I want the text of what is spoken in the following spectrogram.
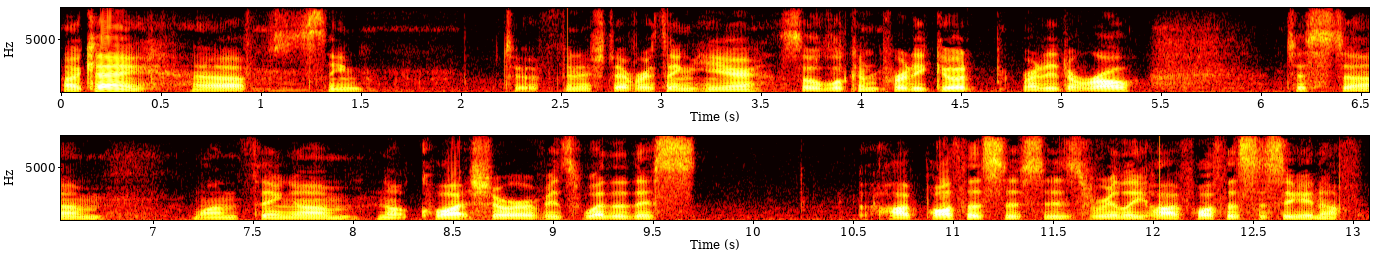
Okay, uh, seem to have finished everything here. So looking pretty good, ready to roll. Just um, one thing I'm not quite sure of is whether this hypothesis is really hypothesisy enough.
